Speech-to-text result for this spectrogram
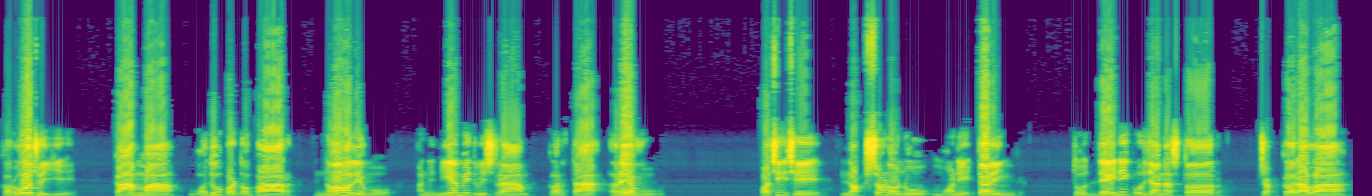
કરવો જોઈએ. કામમાં વધુ પડતો ભાર ન લેવો અને નિયમિત વિશ્રામ કરતા રહેવું. પછી છે લક્ષણોનું મોનિટરિંગ. તો દૈનિક ઉર્જાના સ્તર, ચક્કર આવવા,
